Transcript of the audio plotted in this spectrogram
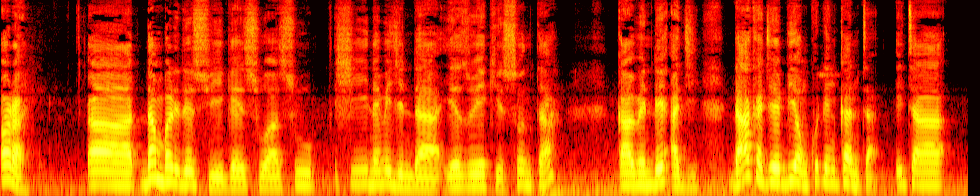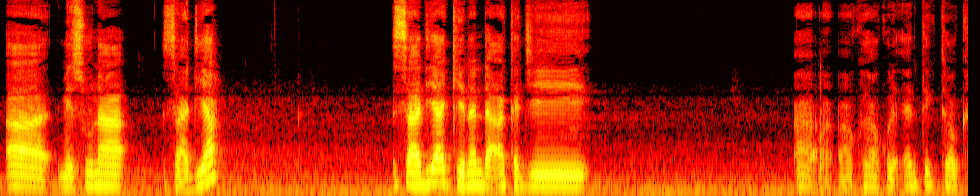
alright uh, dan bari dai su yi gaisuwa su shi namijin da ya zo yake son ta kamin dai aji da aka je biyan kuɗin kanta ita uh, mai suna sadiya. Sadiya kenan da aka je akwai akwai yan tiktok.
